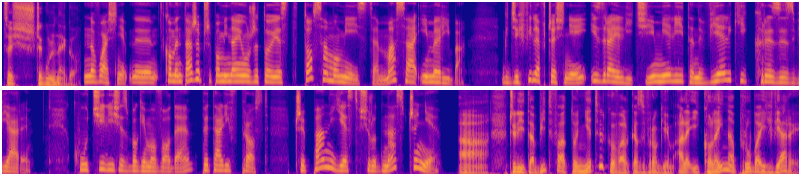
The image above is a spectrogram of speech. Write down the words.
Coś szczególnego. No właśnie, y, komentarze przypominają, że to jest to samo miejsce, Masa i Meriba, gdzie chwilę wcześniej Izraelici mieli ten wielki kryzys wiary. Kłócili się z Bogiem o wodę, pytali wprost, czy Pan jest wśród nas, czy nie. A, czyli ta bitwa to nie tylko walka z wrogiem, ale i kolejna próba ich wiary.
